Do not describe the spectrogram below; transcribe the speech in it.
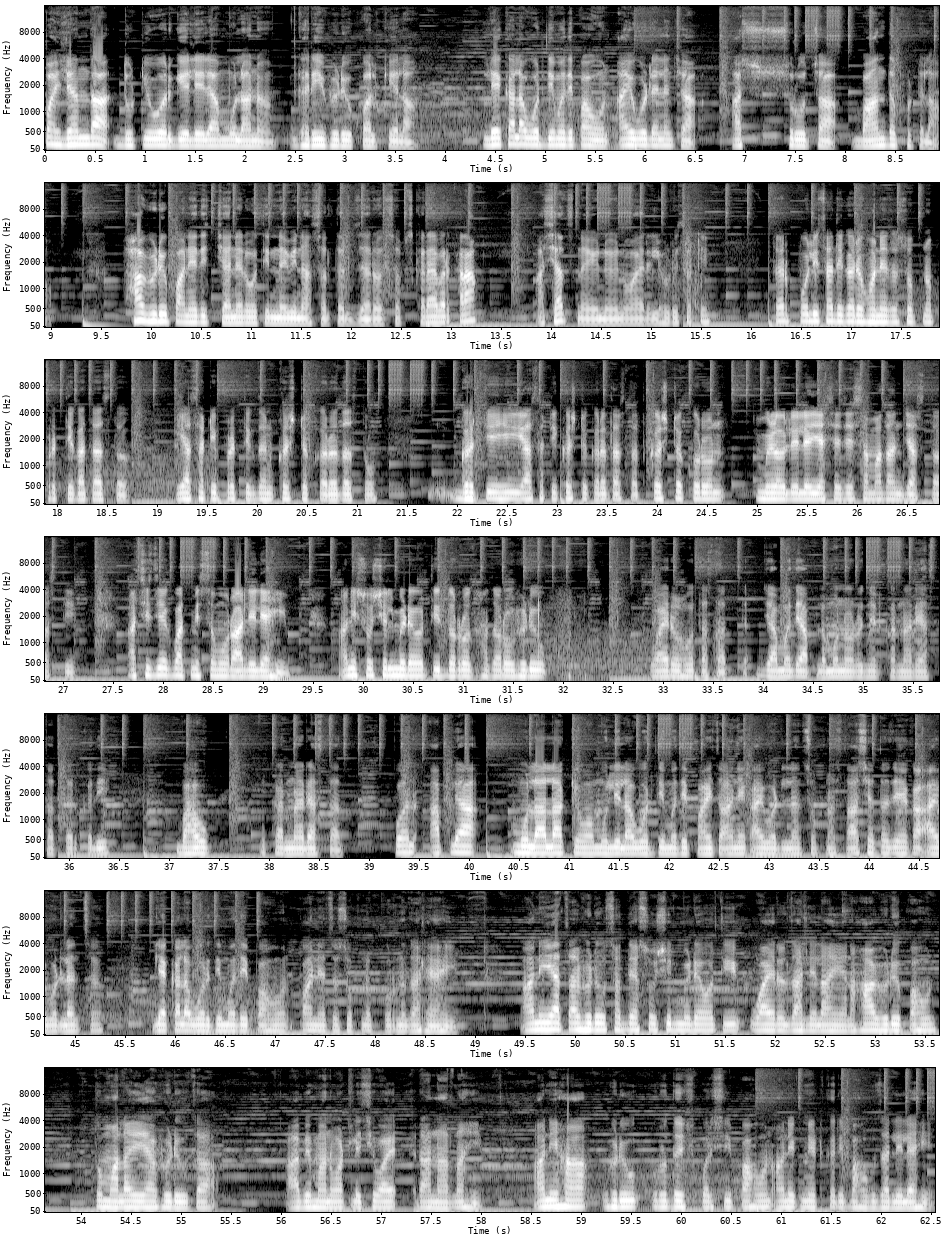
पहिल्यांदा दुटीवर गेलेल्या मुलानं घरी व्हिडिओ कॉल केला. लेकाला वर्दीमध्ये पाहून आईवडिलांच्या अश्रूचा बांध फुटला. हा व्हिडिओ पाहण्याआधी चॅनलवरती नवीन असाल तर जरूर सबस्क्रायबर करा. अशाच नवीन नवीन व्हायरल व्हिडिओसाठी तर पोलीस अधिकारी होण्याचं स्वप्न प्रत्येकाचं असतं. यासाठी प्रत्येकजण कष्ट करत असतो. घरचेही यासाठी कष्ट करत असतात. कष्ट करून मिळवलेल्या यशाचे समाधान जास्त असते. अशीच एक बातमी समोर आलेली आहे. आणि सोशल मीडियावरती दररोज हजारो व्हिडिओ व्हायरल होत असतात. ज्यामध्ये आपलं मनोरंजन करणारे असतात तर कधी भावुक करणारे असतात. पण आपल्या मुलाला किंवा मुलीला वर्दीमध्ये पाहायचं अनेक आईवडिलांचं स्वप्न असतं. अशातच एका आईवडिलांचं लेकाला वर्दीमध्ये पाहून पाहण्याचं स्वप्न पूर्ण झाले आहे. आणि याचा व्हिडिओ सध्या सोशल मीडियावरती व्हायरल झालेला आहे. आणि हा व्हिडिओ पाहून तुम्हाला या व्हिडिओचा अभिमान वाटल्याशिवाय राहणार नाही. आणि हा व्हिडिओ हृदयस्पर्शी पाहून अनेक नेटकरी भावूक झालेले आहेत.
